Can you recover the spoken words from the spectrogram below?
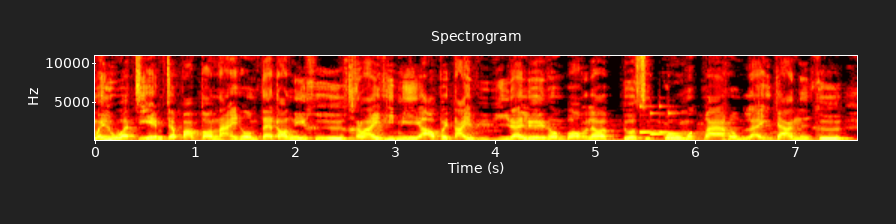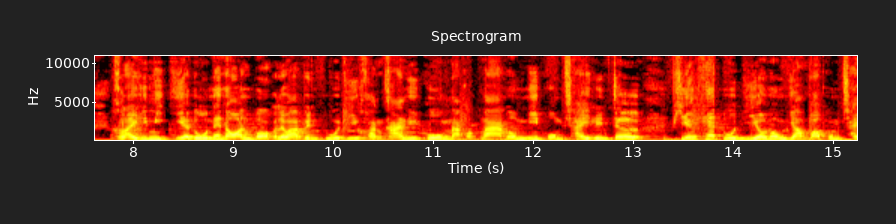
ไม่รู้ว่า GM จะปรับตอนไหนนผม แต่ตอนนี้คือใครที่มีเอาไปไต่ PP ได้เลยนผมบอกเลยว่าตัวสุดโกงมากๆนผมและอีกอย่างหนึ่งคือ ใครที่มีเกียร์โดนแน่นอนบอกเลยว่าเป็นตัวที่ค่อนข้างที่โกงหนักมากๆนผมนี่ผมใช้เลนเจอร์เพียงแค่ตัวเดียวนผมย้ำว่าผมใช้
